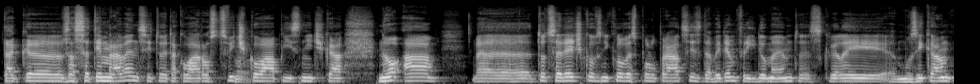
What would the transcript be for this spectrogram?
tak uh, zase ty mravenci, to je taková rozcvičková no. písnička. No a uh, to CD vzniklo ve spolupráci s Davidem Freedomem, to je skvělý muzikant,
